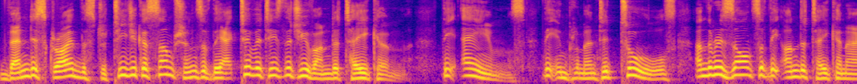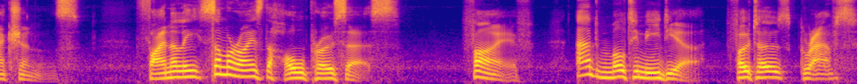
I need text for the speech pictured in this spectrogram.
Then describe the strategic assumptions of the activities that you've undertaken, the aims, the implemented tools, and the results of the undertaken actions. Finally, summarize the whole process. 5. Add multimedia, photos, graphs,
